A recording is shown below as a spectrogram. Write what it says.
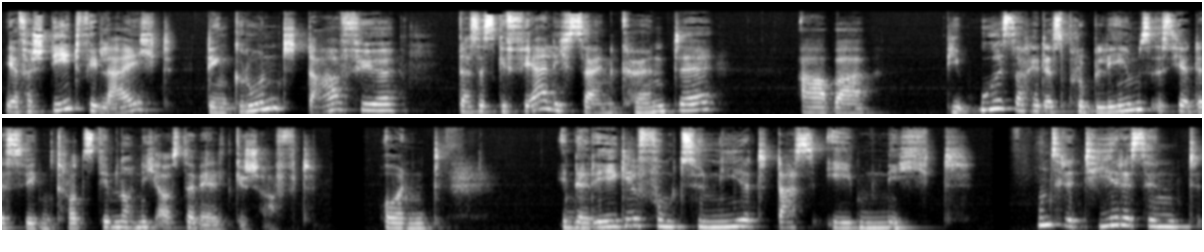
Er versteht vielleicht den Grund dafür, dass es gefährlich sein könnte, aber die Ursache des Problems ist ja deswegen trotzdem noch nicht aus der Welt geschafft. Und in der Regel funktioniert das eben nicht. Unsere Tiere sind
